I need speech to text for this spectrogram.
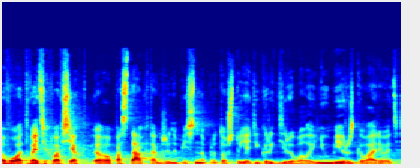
Вот. В этих во всех э, постах также написано про то, что я деградировала и не умею разговаривать.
